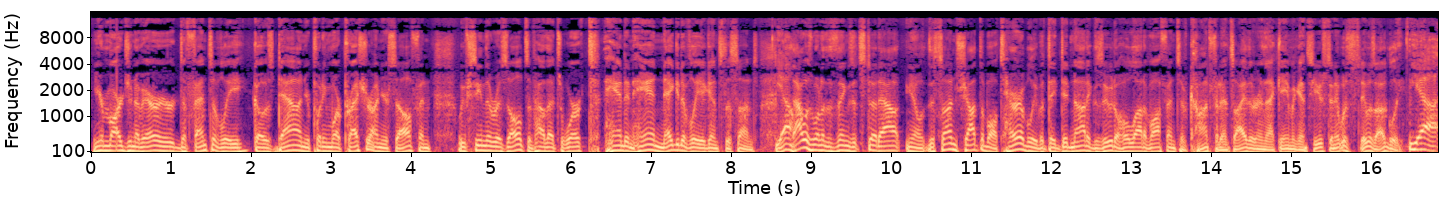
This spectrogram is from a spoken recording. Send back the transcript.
your margin of error defensively goes down. You're putting more pressure on yourself. And we've seen the results of how that's worked hand in hand negatively against the Suns. Yeah. That was one of the things that stood out. You know, the Suns shot the ball terribly, but they did not exude a whole lot of offensive confidence either in that game against Houston. It was, it was ugly. Yeah,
